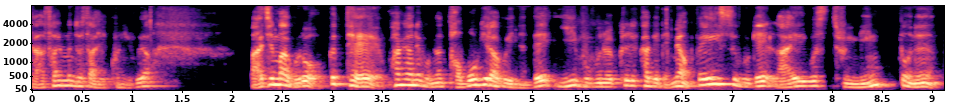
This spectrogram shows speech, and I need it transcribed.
자, 설문조사 아이콘이고요. 마지막으로 끝에 화면에 보면 더보기라고 있는데 이 부분을 클릭하게 되면 페이스북의 라이브 스트리밍 또는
